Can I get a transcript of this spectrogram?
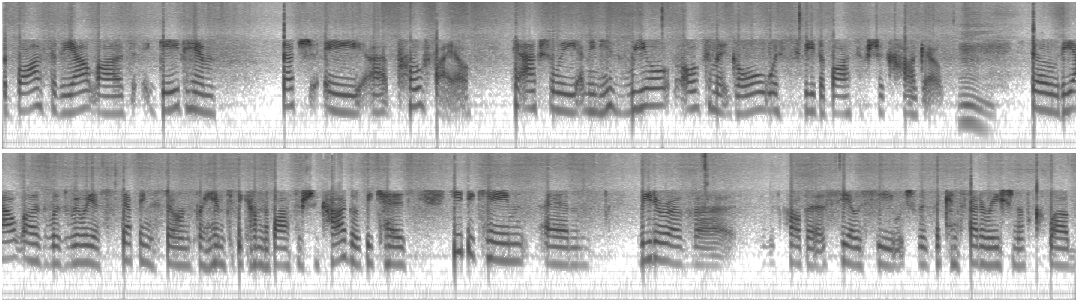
the boss of the Outlaws gave him such a uh, profile to actually, I mean, his real ultimate goal was to be the boss of Chicago. So the Outlaws was really a stepping stone for him to become the boss of Chicago because he became um, leader of uh, it was called the COC, which was the Confederation of Clubs.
